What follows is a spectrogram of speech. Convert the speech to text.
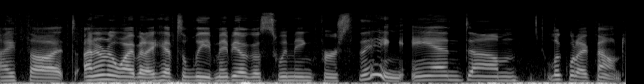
I thought, I don't know why, but I have to leave. Maybe I'll go swimming first thing. And um, look what I found.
